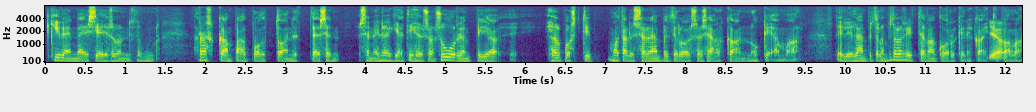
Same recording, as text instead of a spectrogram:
kivennäisiä ja se on niin raskaampaa polttoainetta ja sen sen energiatiheys on suurempi ja helposti matalissa lämpötiloissa se alkaa nokeamaan. Eli lämpötila pitää olla riittävän korkea, niin kaikki Joo. palaa.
